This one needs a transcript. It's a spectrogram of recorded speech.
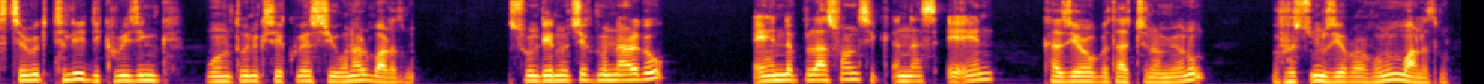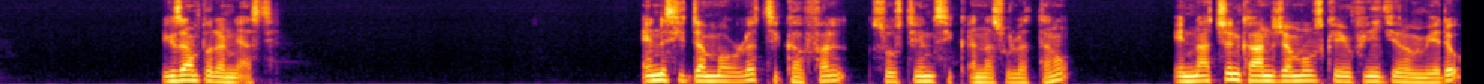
strictly decreasing monotonic sequence ይሆናል ማለት ነው። እሱ እንዴት ነው check የምናደርገው? a n plus one ሲቀነስ a n ከዜሮ በታች ነው የሚሆኑ በፍጹም ዜሮ አይሆኑም ማለት ነው። example እንይ እስቲ a n ሲደመር ሁለት ሲካፈል ሶስት n ሲቀነስ ሁለት ነው። n ኣችን ከአንድ ጀምሮ እስከ infinity ነው የሚሄደው።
